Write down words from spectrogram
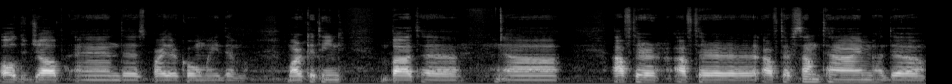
all the job and uh, Spyderco made them marketing but uh, uh, after after after some time the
